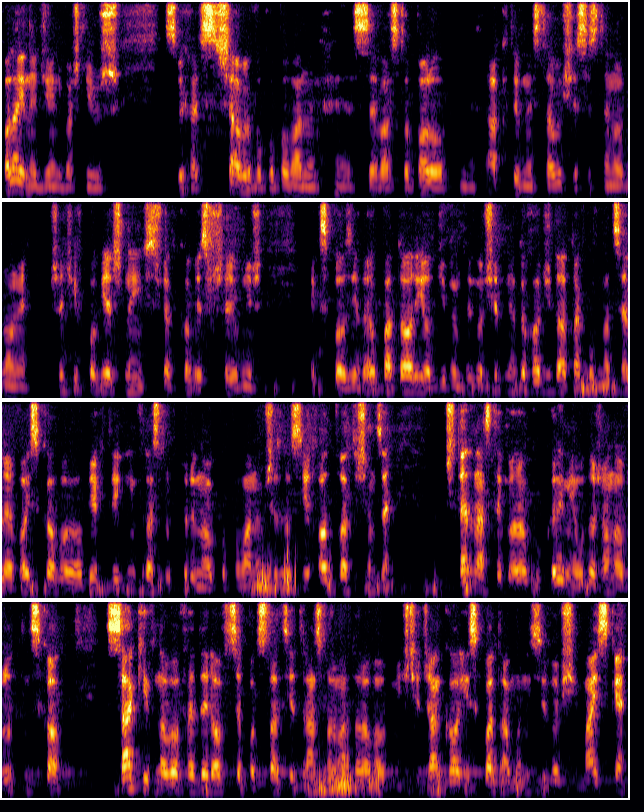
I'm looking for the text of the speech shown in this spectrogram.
Kolejny dzień właśnie już słychać strzały w okupowanym e, Sewastopolu. Aktywne stały się systemy obrony przeciwpowietrznej. Świadkowie słyszeli również eksplozję w Eupatorii. Od 9 sierpnia dochodzi do ataków na cele wojskowe obiekty infrastruktury na okupowanym przez Rosję od 2014 roku Krymie. Uderzono w lotnisko Saki w Nowofederowce, pod stację transformatorową w mieście Dżanko i skład amunicji we wsi Majskie.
